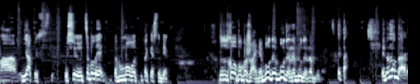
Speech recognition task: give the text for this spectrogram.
на якось це було як мовити таке собі. Додаткове побажання. Буде, буде, не буде, не буде. І так. Ідемо далі.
